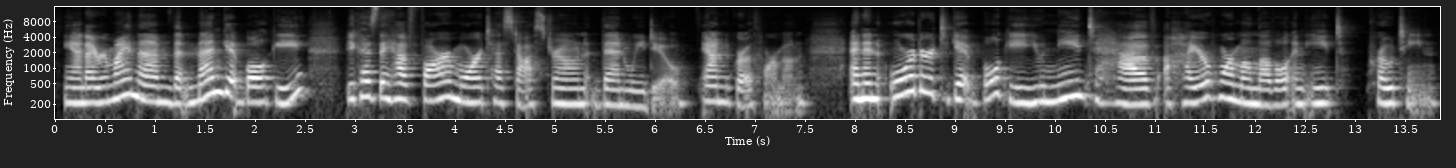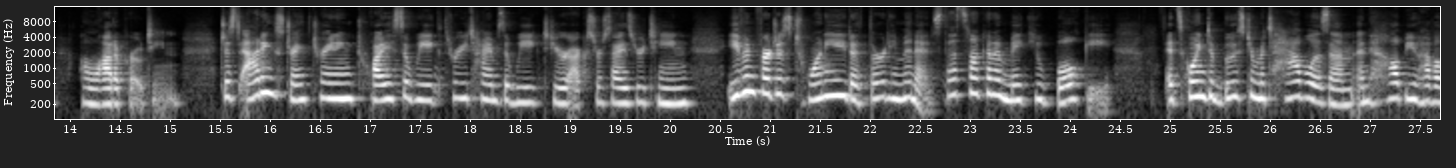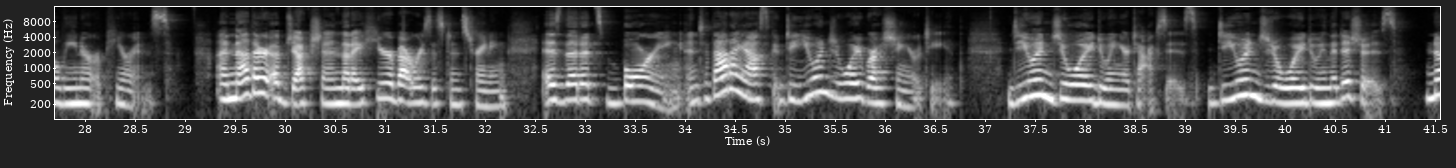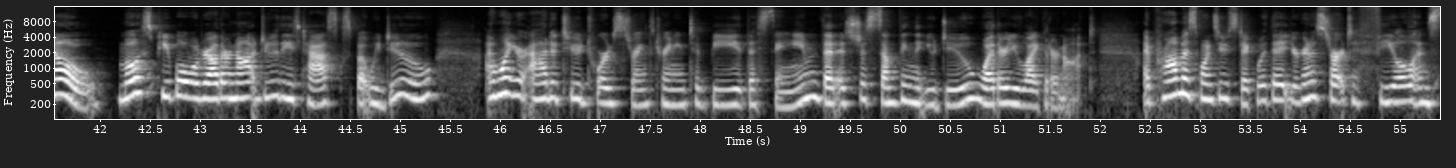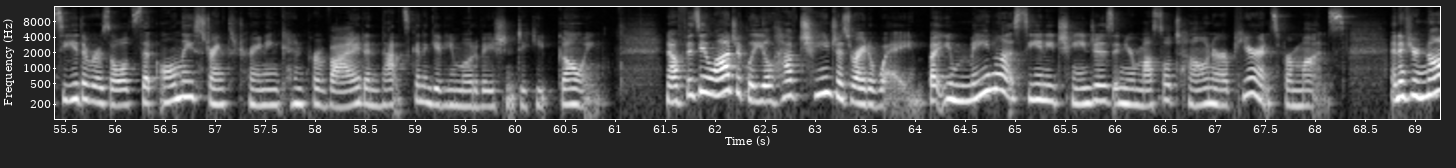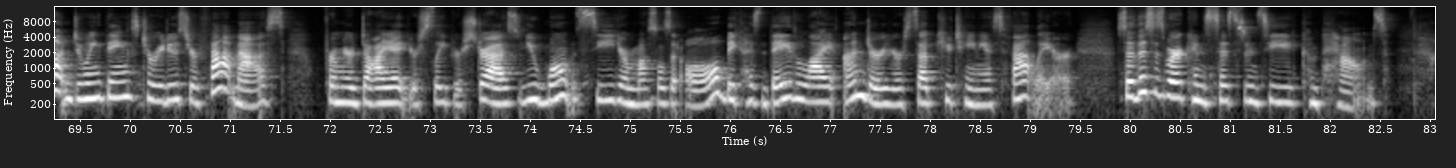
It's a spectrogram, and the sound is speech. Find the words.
And I remind them that men get bulky because they have far more testosterone than we do and growth hormone. And in order to get bulky, you need to have a higher hormone level and eat protein, a lot of protein. Just adding strength training twice a week, three times a week to your exercise routine, even for just 20 to 30 minutes, that's not to make you bulky. It's going to boost your metabolism and help you have a leaner appearance. Another objection that I hear about resistance training is that it's boring. And to that I ask, do you enjoy brushing your teeth? Do you enjoy doing your taxes? Do you enjoy doing the dishes? No, most people would rather not do these tasks, but we do. I want your attitude towards strength training to be the same, that it's just something that you do, whether you like it or not. I promise once you stick with it, you're going to start to feel and see the results that only strength training can provide, and that's going to give you motivation to keep going. Now, physiologically, you'll have changes right away, but you may not see any changes in your muscle tone or appearance for months. And if you're not doing things to reduce your fat mass, from your diet, your sleep, your stress, you won't see your muscles at all because they lie under your subcutaneous fat layer. So, this is where consistency compounds.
